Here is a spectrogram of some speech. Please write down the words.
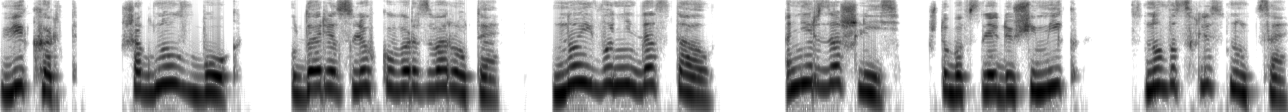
Викхард шагнул в бок, ударил с легкого разворота, но его не достал. Они разошлись, чтобы в следующий миг снова схлестнуться.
